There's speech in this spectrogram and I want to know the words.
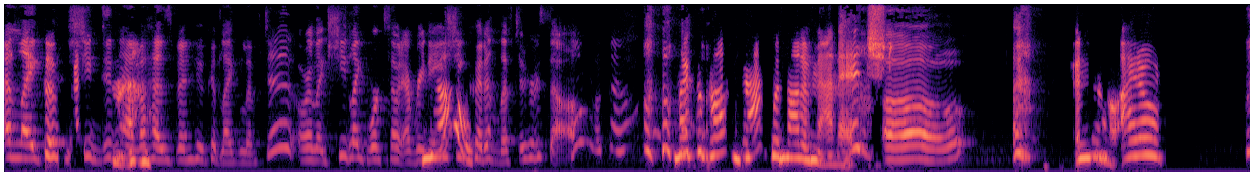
and like So- she didn't have a husband who could like lift it, or like she like works out every day. No. She couldn't lift it herself. What the hell? My back would not have managed. oh. And no, I don't. I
